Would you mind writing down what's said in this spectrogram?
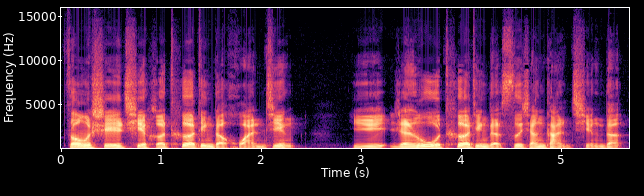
总是切合特定的环境与人物特定的思想感情的。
